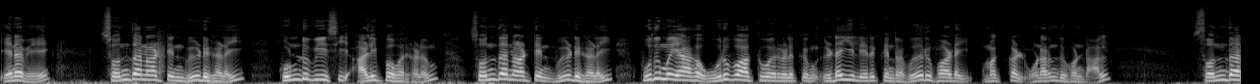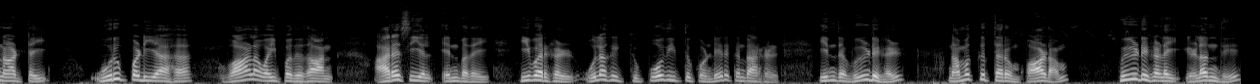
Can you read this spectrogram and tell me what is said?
எனவே சொந்த நாட்டின் வீடுகளை குண்டு வீசி அழிப்பவர்களும் சொந்த நாட்டின் வீடுகளை புதுமையாக உருவாக்குவர்களுக்கும் இடையில் இருக்கின்ற வேறுபாடை மக்கள் உணர்ந்து கொண்டால் சொந்த நாட்டை உருப்படியாக வாழ வைப்பதுதான் அரசியல் என்பதை இவர்கள் உலகுக்கு போதித்து கொண்டிருக்கின்றார்கள். இந்த வீடுகள் நமக்கு தரும் பாடம் வீடுகளை இழந்து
